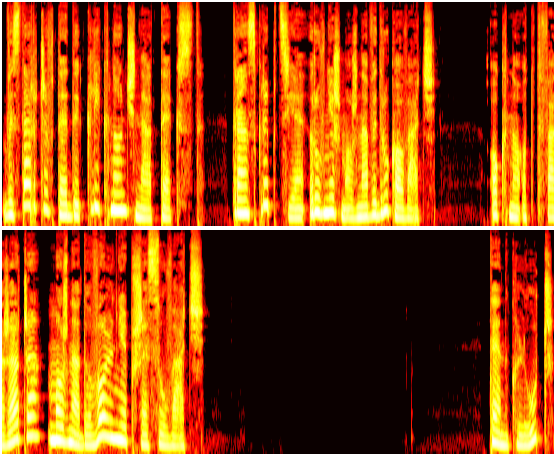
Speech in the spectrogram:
Wystarczy wtedy kliknąć na tekst. Transkrypcję również można wydrukować. Okno odtwarzacza można dowolnie przesuwać. Ten klucz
